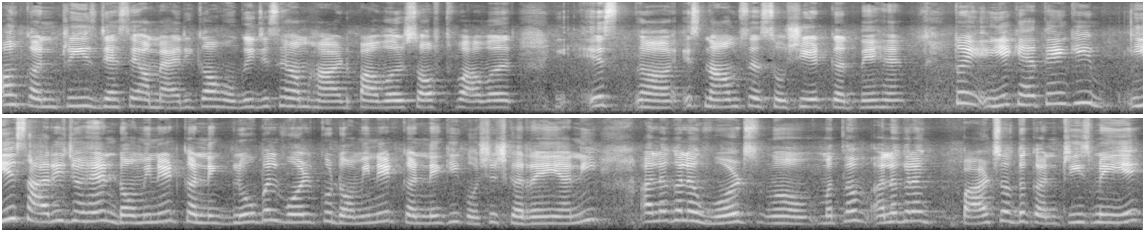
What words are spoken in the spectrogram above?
और कंट्रीज़ जैसे अमेरिका हो गई, जिसे हम हार्ड पावर सॉफ्ट पावर इस इस नाम से एसोशिएट करते हैं। तो ये कहते हैं कि ये सारे जो हैं डोमिनेट करने ग्लोबल वर्ल्ड को डोमिनेट करने की कोशिश कर रहे हैं। यानी अलग अलग वर्ड्स मतलब अलग अलग पार्ट्स ऑफ़ द कंट्रीज़ में ये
